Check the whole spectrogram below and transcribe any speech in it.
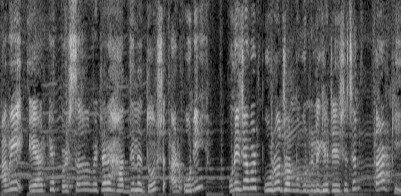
আমি এআরকে পার্সোনাল ম্যাটারে হাত দিলে দোষ, আর উনি উনি যে আমার পুরো জন্মকুণ্ডলী ঘেটে এসেছেন, তার কি?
